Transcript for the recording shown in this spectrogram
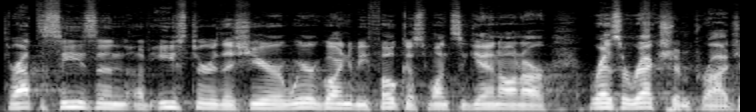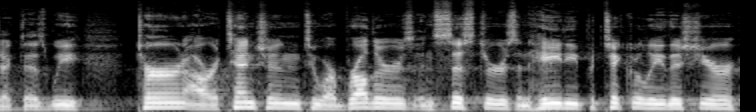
Throughout the season of Easter this year, we're going to be focused once again on our resurrection project as we turn our attention to our brothers and sisters in Haiti, particularly this year.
